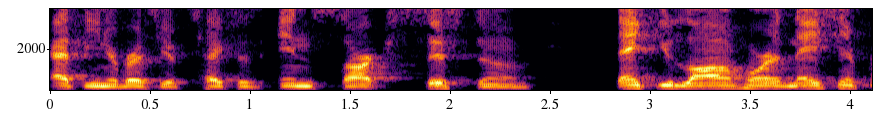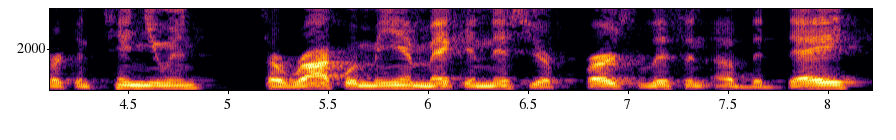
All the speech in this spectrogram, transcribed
at the University of Texas in Sark's system. Thank you, Longhorn Nation, for continuing to rock with me and making this your first listen of the day.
